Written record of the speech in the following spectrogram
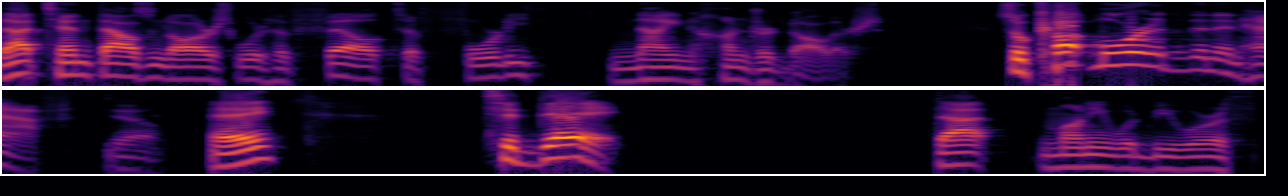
that $10,000 would have fell to $4,900. So cut more than in half. Yeah. Hey, today, that money would be worth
